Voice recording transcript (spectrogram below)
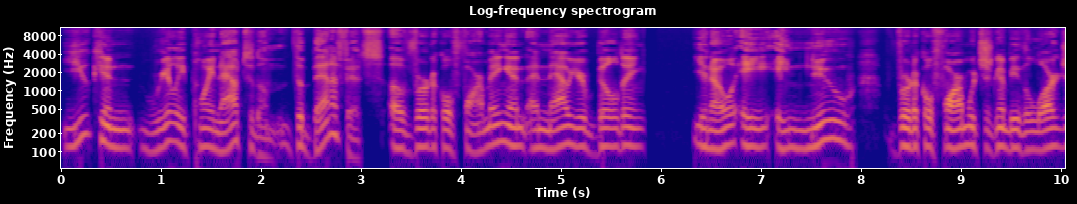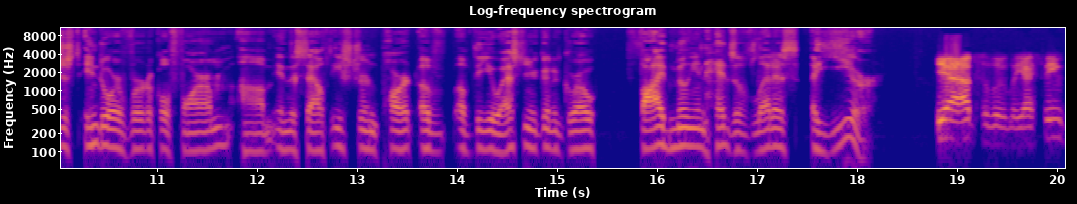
you can really point out to them the benefits of vertical farming and, and now you're building you know, a, a new vertical farm, which is going to be the largest indoor vertical farm um, in the southeastern part of, of the U.S. And you're going to grow 5 million heads of lettuce a year. Yeah, absolutely. I think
